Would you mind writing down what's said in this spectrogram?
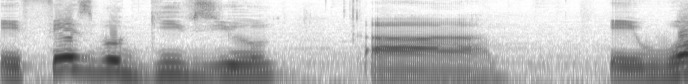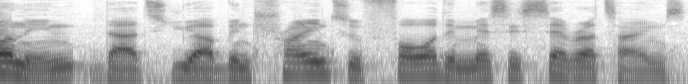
if Facebook gives you uh, a warning that you have been trying to forward a message several times,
